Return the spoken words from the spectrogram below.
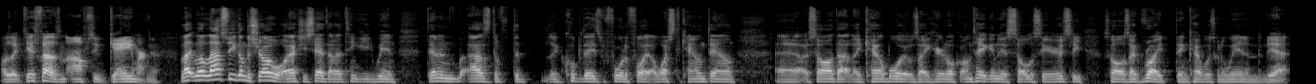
I was like, this fella's an absolute gamer. like well, last week on the show, I actually said that I think he'd win. Then, as the, the like a couple of days before the fight, I watched the countdown. Uh, I saw that like Cowboy was like, "Here, look, I'm taking this so seriously." So I was like, "Right, then Cowboy's going to win." And Yeah,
